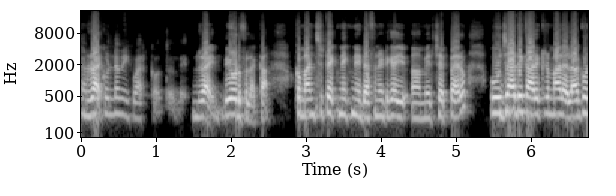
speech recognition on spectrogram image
తప్పకుండా మీకు వర్క్ అవుతుంది. రైట్ బ్యూటిఫుల్ అక్క. ఒక మంచి టెక్నిక్ని డెఫినెట్గా మీరు చెప్పారు. పూజాది కార్యక్రమాలు ఎలాగో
